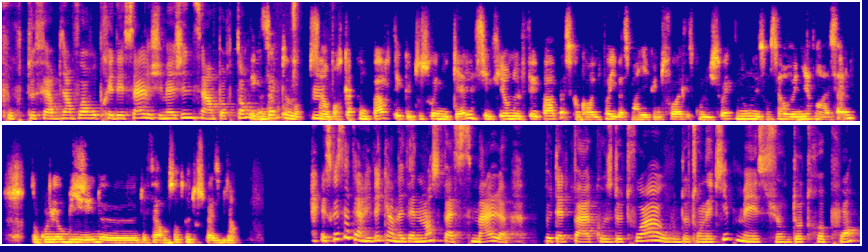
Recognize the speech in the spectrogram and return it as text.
pour te faire bien voir auprès des salles, j'imagine, c'est important. Exactement. C'est mm. important qu'on parte et que tout soit nickel. Si le client ne le fait pas, parce qu'encore une fois, il va se marier qu'une fois, c'est ce qu'on lui souhaite, nous, on est censé revenir dans la salle. Donc, on est obligé de, de faire en sorte que tout se passe bien. Est-ce que ça t'est arrivé qu'un événement se passe mal? Peut-être pas à cause de toi ou de ton équipe, mais sur d'autres points?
